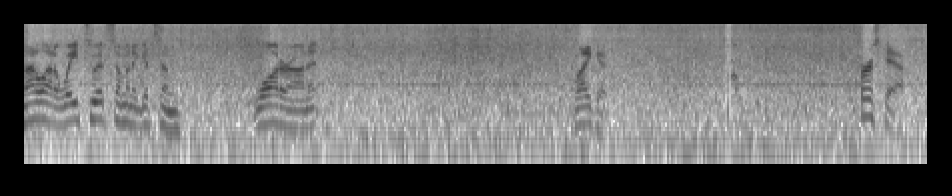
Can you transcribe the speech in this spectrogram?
Not a lot of weight to it, so I'm gonna get some water on it. Like it. First cast.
